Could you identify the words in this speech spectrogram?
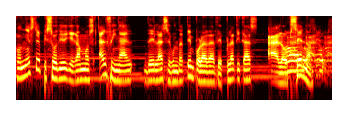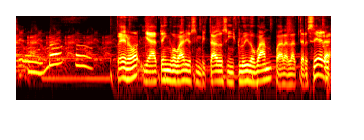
con este episodio llegamos al final de la segunda temporada de Pláticas al Obsceno. Pero ya tengo varios invitados, incluido Bam, para la tercera.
